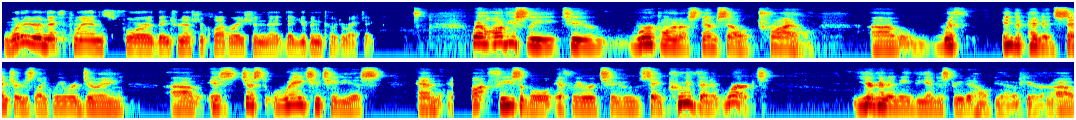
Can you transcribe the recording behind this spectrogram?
What are your next plans for the international collaboration that, that you've been co-directing? Well, obviously, to work on a stem cell trial uh, with independent centers like we were doing um, is just way too tedious and, and, not feasible if we were to say prove that it worked you're going to need the industry to help you out here uh,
